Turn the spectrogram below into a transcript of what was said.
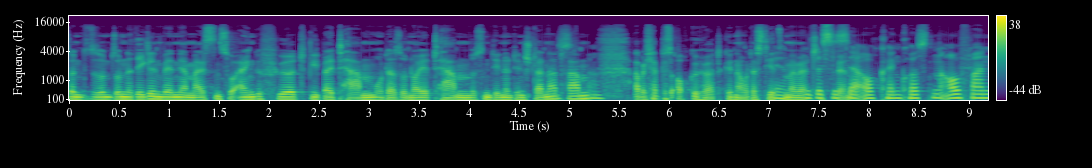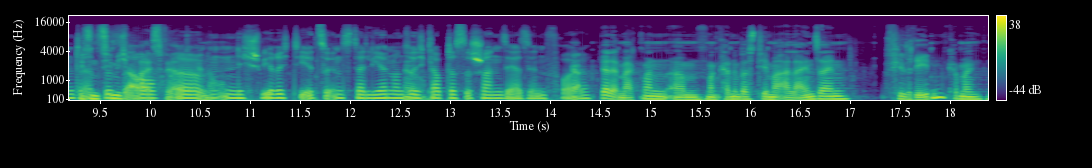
sondern so, so eine Regeln werden ja meistens so eingeführt wie bei Thermen oder so neue Thermen müssen den und den Standard haben. Aber ich habe das auch gehört, genau, dass die jetzt ja, immer mehr Und das ist werden. ja auch kein Kostenaufwand. Die sind es ziemlich ist preiswert, auch, äh, genau. nicht schwierig, die zu installieren und ja. so. Ich glaube, das ist schon sehr sinnvoll. Ja, ja da merkt man, ähm, man kann über das Thema Alleinsein viel reden, kann man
